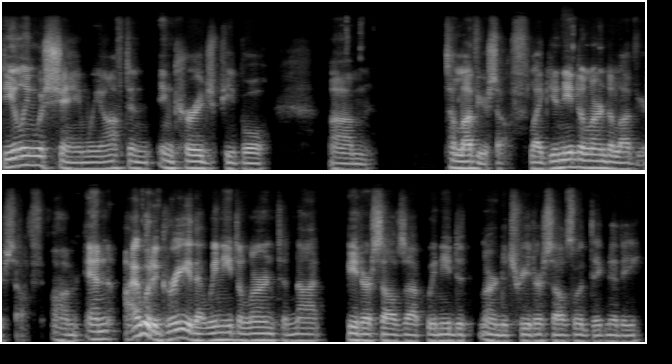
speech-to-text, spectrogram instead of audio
dealing with shame, we often encourage people um, to love yourself. Like you need to learn to love yourself. Um, and I would agree that we need to learn to not beat ourselves up. We need to learn to treat ourselves with dignity.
